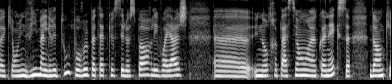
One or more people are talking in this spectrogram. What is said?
euh, qui ont une vie malgré tout. Pour eux, peut-être que c'est le sport, les voyages, euh, une autre passion euh, connexe. Donc,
